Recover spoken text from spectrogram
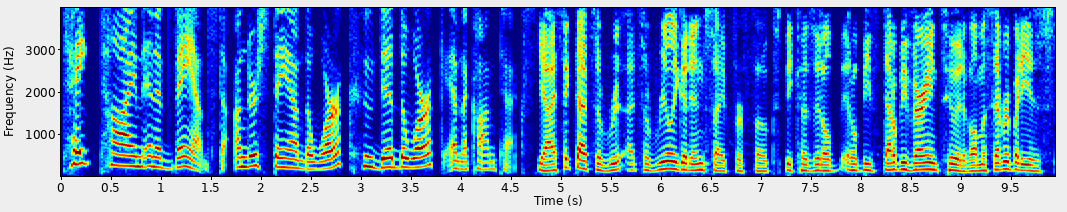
take time in advance to understand the work, who did the work, and the context. Yeah, I think that's a re- that's a really good insight for folks because it'll it'll be that'll be very intuitive. Almost everybody is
